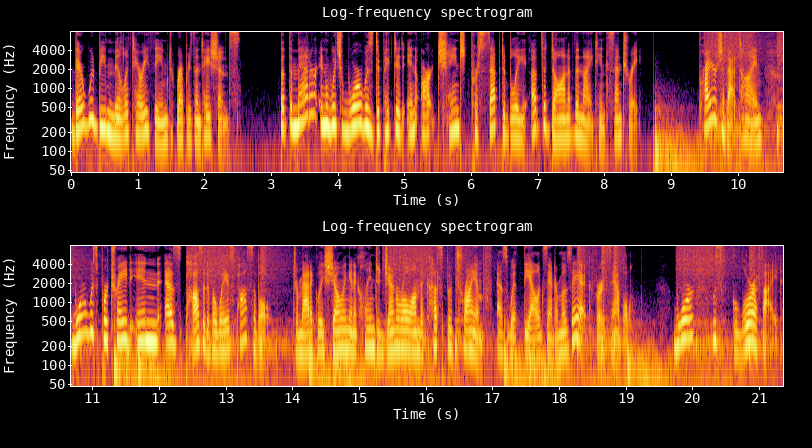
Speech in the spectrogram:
there would be military themed representations. But the manner in which war was depicted in art changed perceptibly at the dawn of the 19th century. Prior to that time, war was portrayed in as positive a way as possible, dramatically showing an acclaimed general on the cusp of triumph, as with the Alexander Mosaic, for example. War was glorified,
